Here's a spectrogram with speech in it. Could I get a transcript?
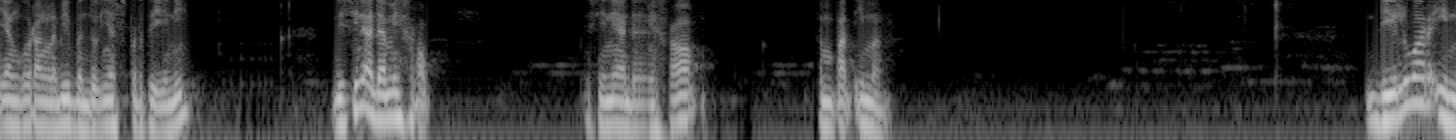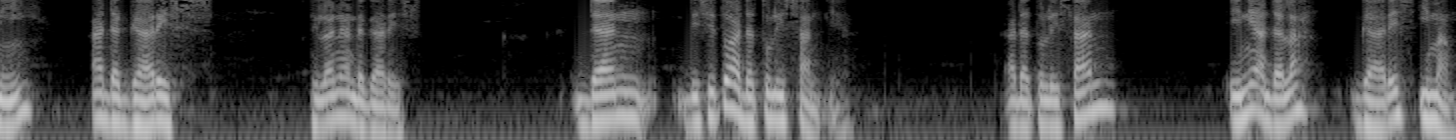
yang kurang lebih bentuknya seperti ini. Di sini ada mihrab. Di sini ada mihrab tempat imam. Di luar ini ada garis. Di luar ini ada garis. Dan di situ ada tulisan ya. Ada tulisan ini adalah garis imam.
